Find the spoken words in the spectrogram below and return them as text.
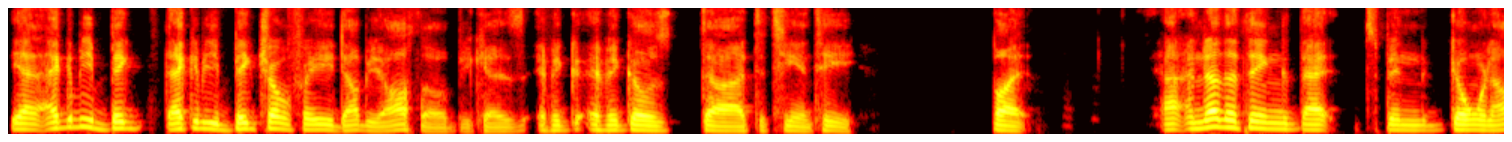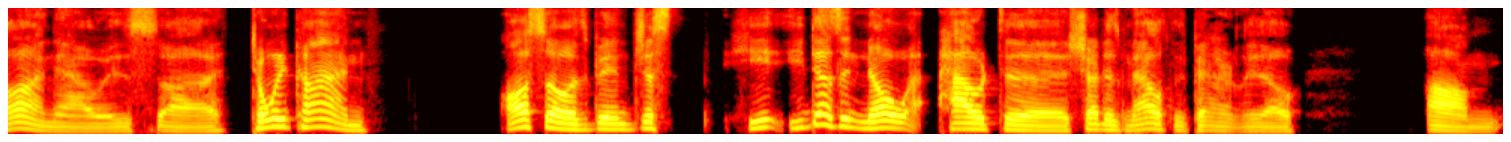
yeah, that could be big. That could be big trouble for AEW also because if it if it goes uh, to TNT, but uh, another thing that that's been going on now is uh Tony Khan also has been just he he doesn't know how to shut his mouth apparently though. Um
